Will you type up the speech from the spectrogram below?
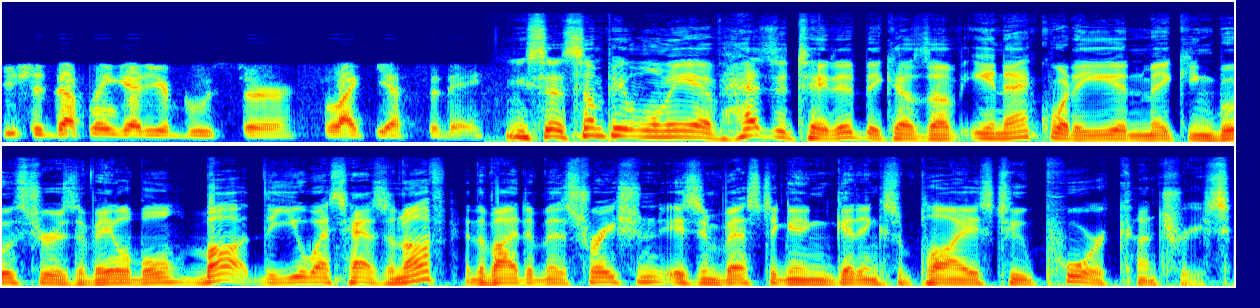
you should definitely get your booster like yesterday. He says some people may have hesitated because of inequity in making boosters available, but the U.S. has enough, and the Biden administration is investing in getting supplies to poor countries.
